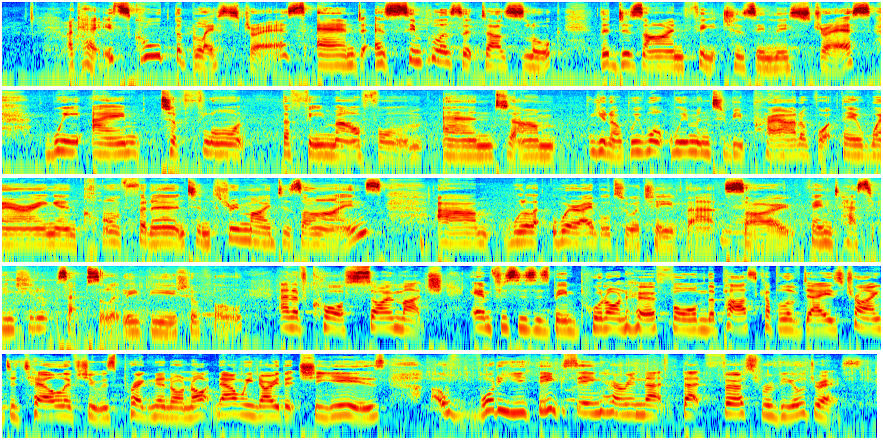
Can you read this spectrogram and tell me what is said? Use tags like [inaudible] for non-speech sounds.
Okay, it's called the Blessed Dress, and as simple as it does look, the design features in this dress, we aim to flaunt the female form. And, um, you know, we want women to be proud of what they're wearing and confident. And through my designs, um, we're, we're, able to achieve that. Yeah. So fantastic. And she looks absolutely beautiful. And of course, so much emphasis has been put on her form the past couple of days, trying to tell if she was pregnant or not. Now we know that she is. Uh, what do you think seeing her in that, that first reveal dress?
